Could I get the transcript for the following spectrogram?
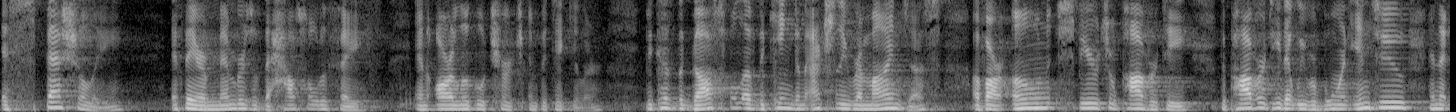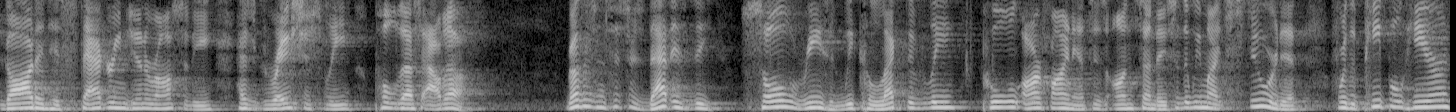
especially if they are members of the household of faith and our local church in particular. Because the gospel of the kingdom actually reminds us of our own spiritual poverty, the poverty that we were born into, and that God, in His staggering generosity, has graciously pulled us out of. Brothers and sisters, that is the sole reason we collectively pool our finances on Sunday so that we might steward it for the people here,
